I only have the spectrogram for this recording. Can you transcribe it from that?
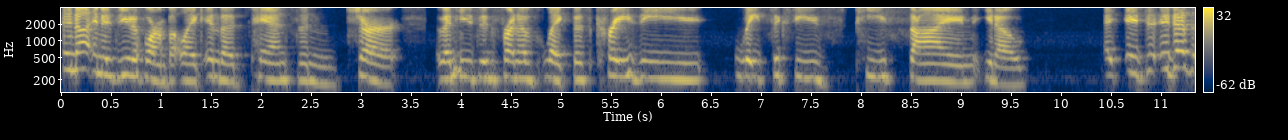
and not in his uniform but like in the pants and shirt when he's in front of like this crazy late 60s peace sign you know. It, it, it does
